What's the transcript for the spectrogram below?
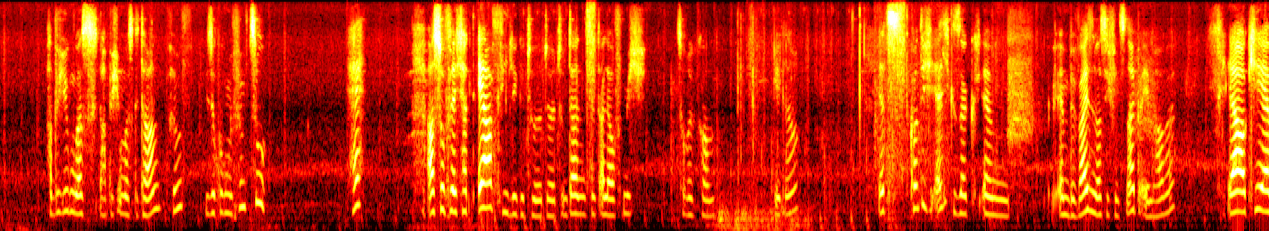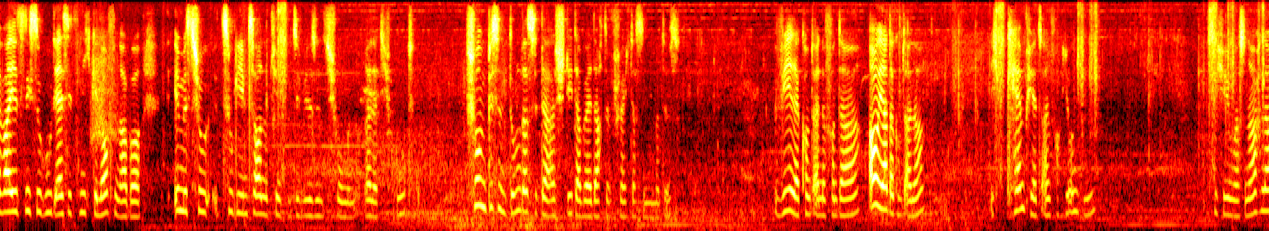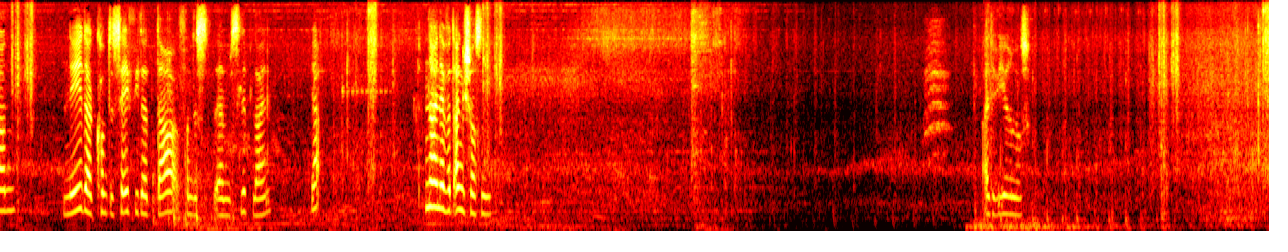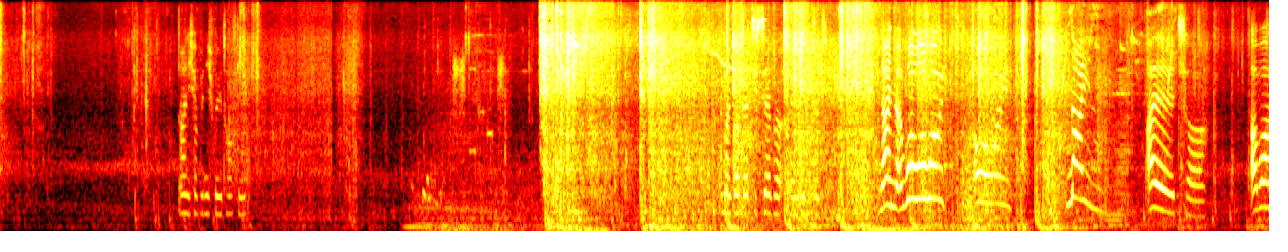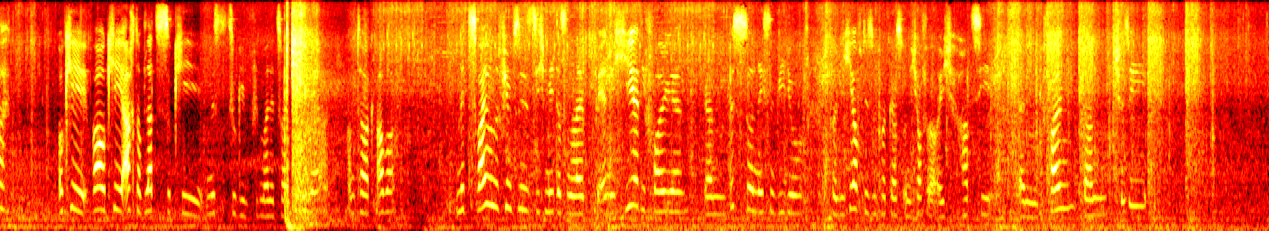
Habe ich irgendwas, habe ich irgendwas getan? 5? Wieso gucken wir 5 zu? Hä? Achso, vielleicht hat er viele getötet und dann sind alle auf mich zurückgekommen. Gegner. Jetzt konnte ich ehrlich gesagt ähm, ähm, beweisen, was ich für ein Sniper Aim habe. Ja, okay, er war jetzt nicht so gut, er ist jetzt nicht gelaufen, aber ihr müsst schon zugeben, 254 wir sind schon relativ gut. Schon ein bisschen dumm, dass er da steht, aber er dachte vielleicht, dass er niemand ist. Wehe, da kommt einer von da. Oh ja, da kommt einer. Ich camp jetzt einfach hier unten. Muss ich irgendwas nachladen? Nee, da kommt es safe wieder da von der ähm, Slipline. Ja. Nein, er wird angeschossen. Alter, wie ehrenlos. Nein, ich habe ihn nicht mehr getroffen. Oh mein Gott, er hat sich selber eingerichtet. Nein, nein, wow, wow, wow. Oh, wow. Nein! Alter. Aber, okay, war okay. Achter Platz ist okay. Müsste zugeben für meine zweite Folge am Tag. Aber mit 254 Meter Snipe beende ich hier die Folge. Ähm, bis zum nächsten Video. Folge hier auf diesem Podcast und ich hoffe, euch hat sie ähm, gefallen. Dann tschüssi.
